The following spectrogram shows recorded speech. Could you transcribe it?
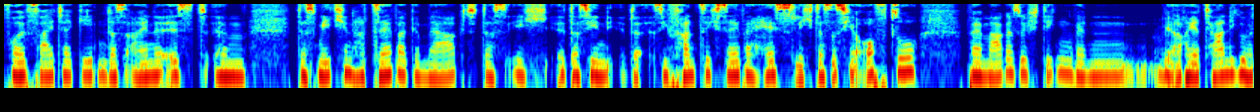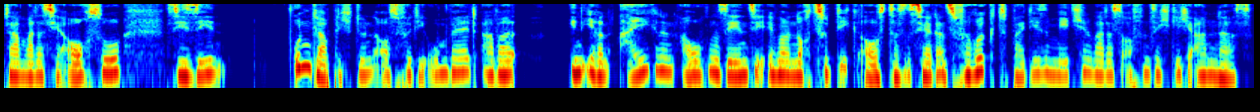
Wolf weitergeben. Das eine ist, ähm, das Mädchen hat selber gemerkt, dass ich, dass sie, dass sie fand sich selber hässlich. Das ist ja oft so bei Magersüchtigen, wenn wir Ariatani gehört haben, war das ja auch so. Sie sehen unglaublich dünn aus für die Umwelt, aber in ihren eigenen Augen sehen sie immer noch zu dick aus. Das ist ja ganz verrückt. Bei diesem Mädchen war das offensichtlich anders.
